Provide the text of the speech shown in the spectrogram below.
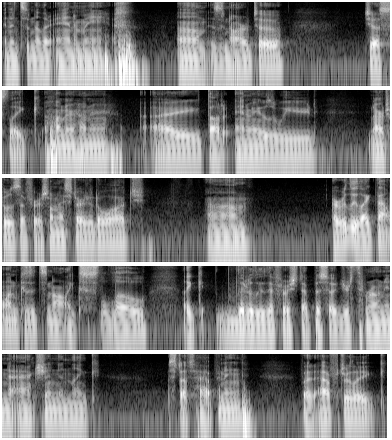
and it's another anime. um, is Naruto. Just like Hunter Hunter, I thought anime was weird. Naruto was the first one I started to watch. Um, I really like that one because it's not like slow. Like literally the first episode, you're thrown into action and like stuff's happening. But after like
